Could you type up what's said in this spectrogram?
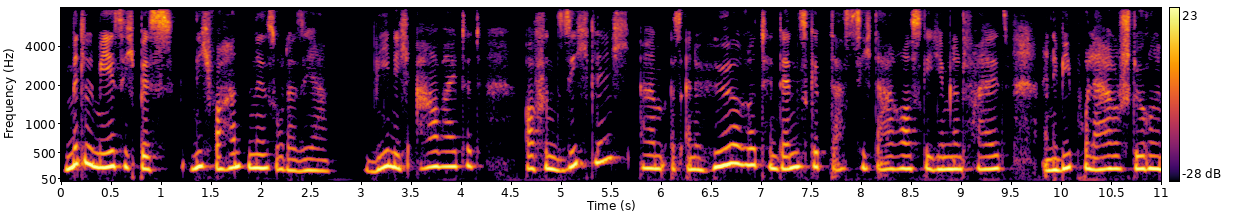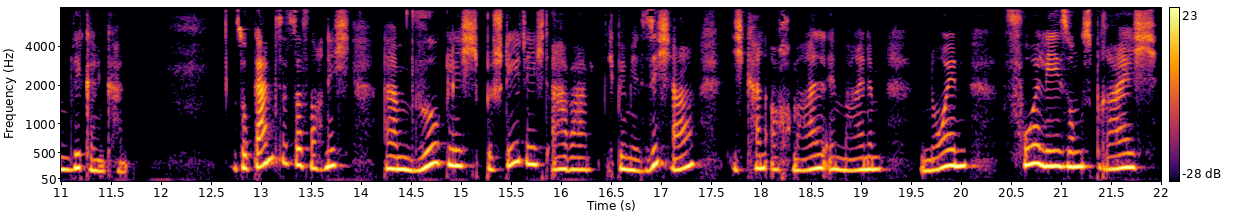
mittelmäßig bis nicht vorhanden ist oder sehr wenig arbeitet, offensichtlich ähm, es eine höhere Tendenz gibt, dass sich daraus gegebenenfalls eine bipolare Störung entwickeln kann. So ganz ist das noch nicht ähm, wirklich bestätigt, aber ich bin mir sicher, ich kann auch mal in meinem neuen Vorlesungsbereich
